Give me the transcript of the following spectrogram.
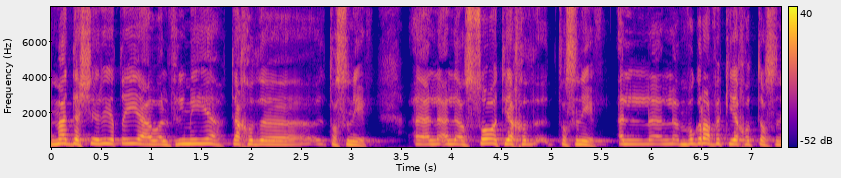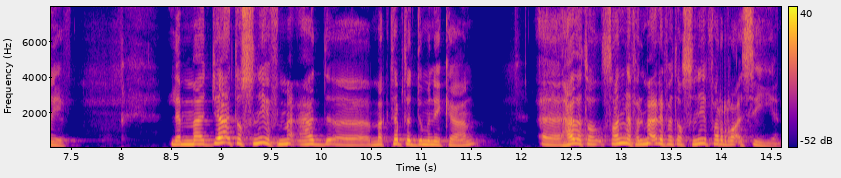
مادة الشريطية أو الفيلمية تاخذ تصنيف. الصوت ياخذ تصنيف. الإنفوجرافيك ياخذ تصنيف. لما جاء تصنيف معهد مكتبة الدومينيكان هذا صنف المعرفة تصنيفا راسيا.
